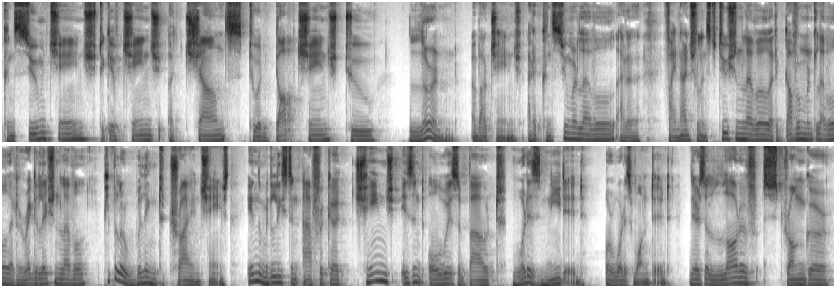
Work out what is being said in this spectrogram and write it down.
consume change, to give change a chance, to adopt change, to learn about change at a consumer level, at a financial institution level, at a government level, at a regulation level. People are willing to try and change. In the Middle East and Africa, change isn't always about what is needed or what is wanted. There's a lot of stronger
